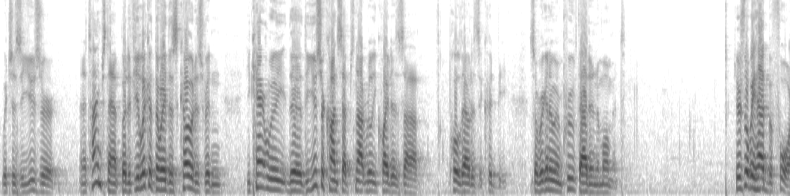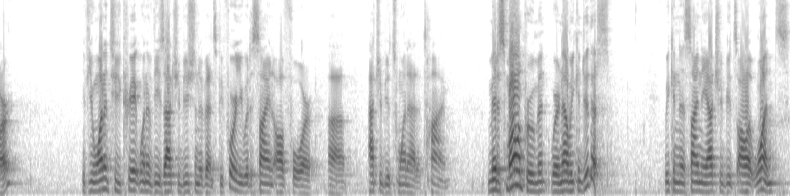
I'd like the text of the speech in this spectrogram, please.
which is a user and a timestamp. But if you look at the way this code is written, you can't really, the, the user concept's not really quite as uh, pulled out as it could be. So we're going to improve that in a moment. Here's what we had before. If you wanted to create one of these attribution events before, you would assign all four uh, attributes one at a time. We made a small improvement where now we can do this. We can assign the attributes all at once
